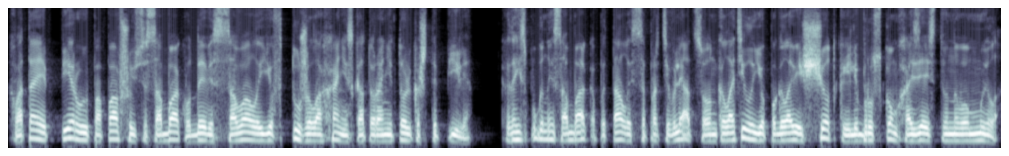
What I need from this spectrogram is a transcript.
Хватая первую попавшуюся собаку, Дэвис совал ее в ту же лохань, из которой они только что пили. Когда испуганная собака пыталась сопротивляться, он колотил ее по голове щеткой или бруском хозяйственного мыла.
